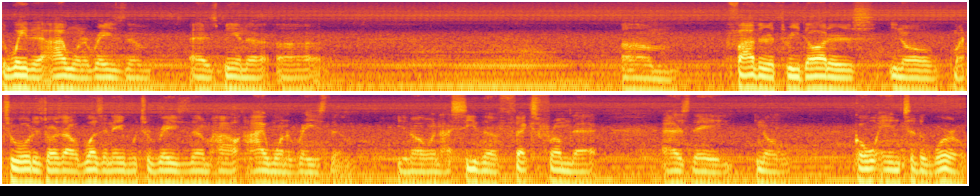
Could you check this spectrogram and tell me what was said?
the way that I want to raise them as being a, a um, father of three daughters. You know, my two oldest daughters, I wasn't able to raise them how I want to raise them. You know, and I see the effects from that as they, you know, go into the world.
